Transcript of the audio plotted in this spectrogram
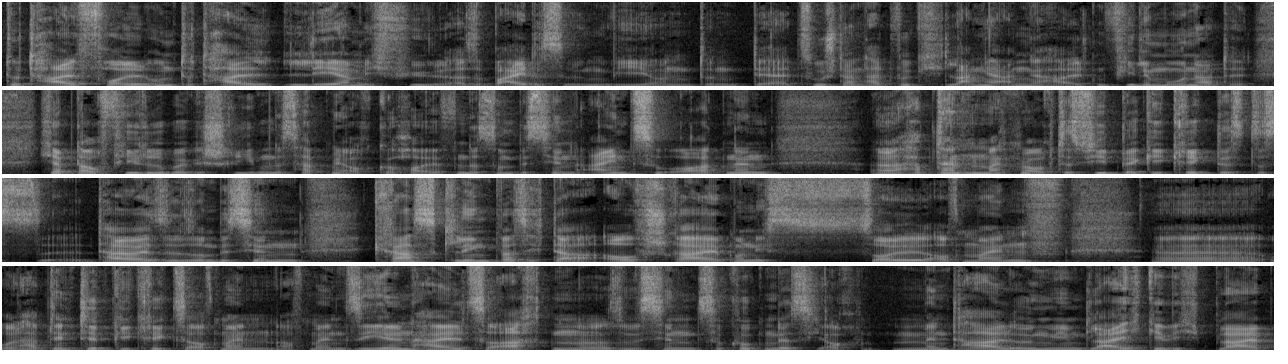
total voll und total leer mich fühle. Also beides irgendwie. Und, und der Zustand hat wirklich lange angehalten, viele Monate. Ich habe da auch viel drüber geschrieben, das hat mir auch geholfen, das so ein bisschen einzuordnen. Äh, habe dann manchmal auch das Feedback gekriegt, dass das äh, teilweise so ein bisschen krass klingt, was ich da aufschreibe und ich soll auf meinen äh, oder habe den Tipp gekriegt, so auf meinen auf meinen Seelenheil zu achten und so ein bisschen zu gucken, dass ich auch mental irgendwie im Gleichgewicht bleibe.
